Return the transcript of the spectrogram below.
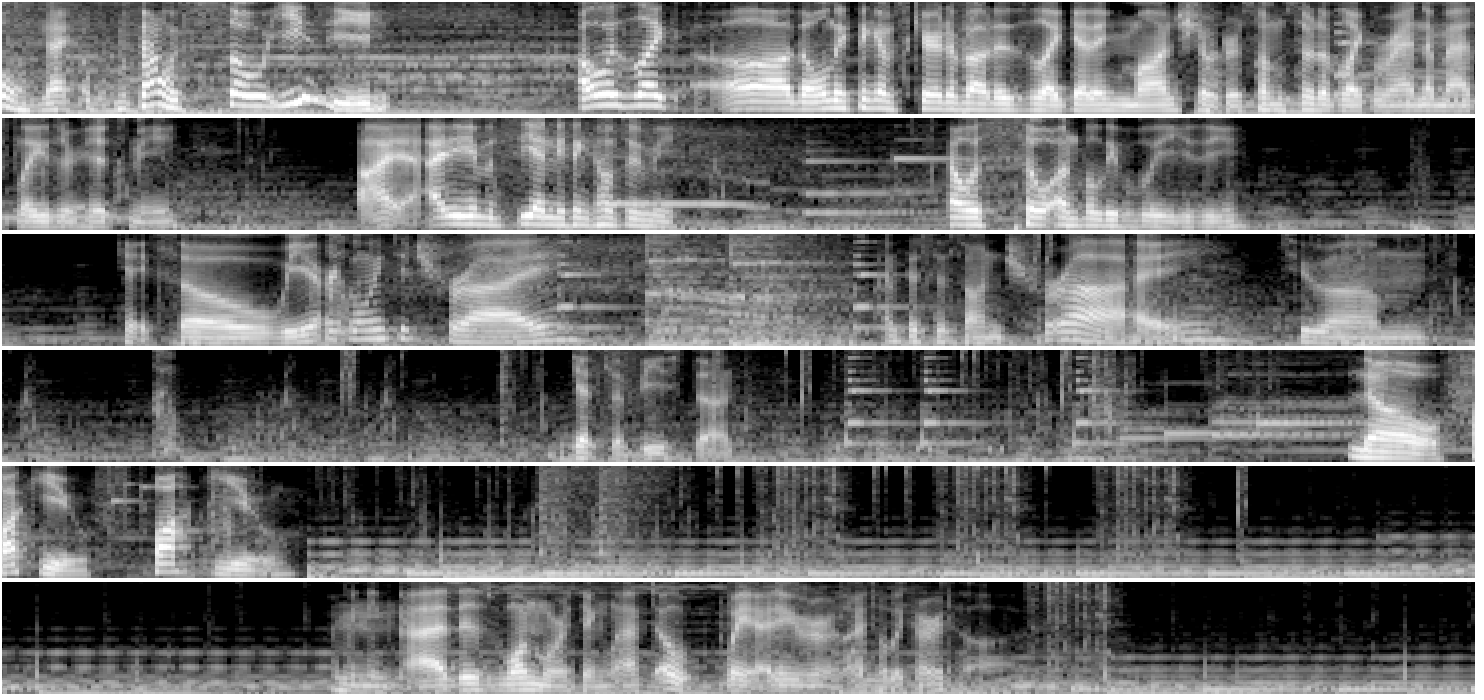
Oh, that was so easy. I was like, uh, the only thing I'm scared about is like getting Monshot or some sort of like random ass laser hits me. I I didn't even see anything come to me. That was so unbelievably easy. Okay, so we are going to try emphasis on try to um get the beast done. No, fuck you. Fuck you. I mean, uh, there's one more thing left. Oh, wait, I didn't even realize holy card.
